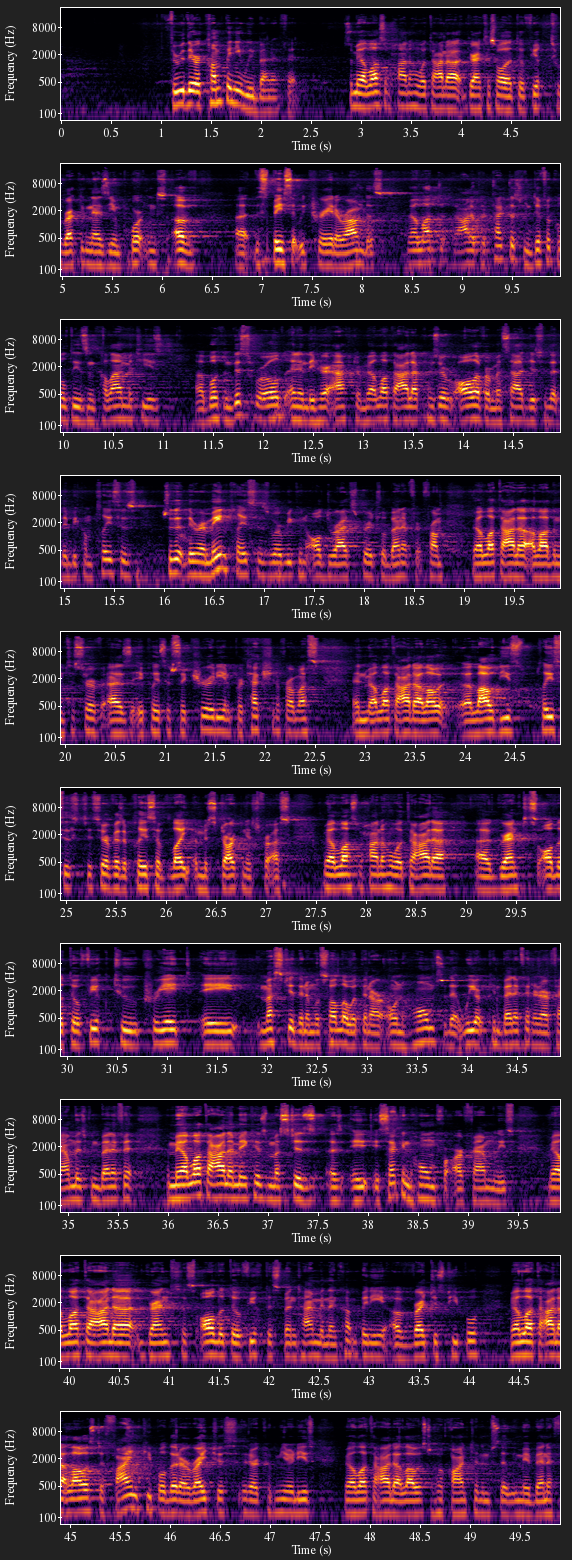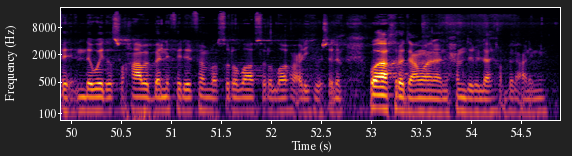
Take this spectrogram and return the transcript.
Through their company, we benefit. So may Allah subhanahu wa ta'ala grant us all the tawfiq to recognize the importance of uh, the space that we create around us. May Allah ta'ala protect us from difficulties and calamities uh, both in this world and in the hereafter. May Allah Ta'ala preserve all of our masajid so that they become places, so that they remain places where we can all derive spiritual benefit from. May Allah Ta'ala allow them to serve as a place of security and protection from us. And may Allah Ta'ala allow, allow these places to serve as a place of light amidst darkness for us. May Allah subhanahu wa ta'ala uh, grant us all the tawfiq to create a masjid and a musalla within our own home so that we are, can benefit and our families can benefit. And may Allah ta'ala make His masjid a, a second home for our families. May Allah Ta'ala grant us all the tawfiq to spend time in the company of righteous people. May Allah Ta'ala allow us to find people that are righteous in our communities. May Allah Ta'ala allow us to hook onto them so that we may benefit in the way the Sahaba benefited from Rasulullah Sallallahu Alaihi Wasallam. Wa akhiru da'wana alhamdulillahi rabbil alameen.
